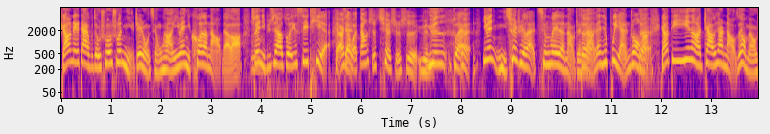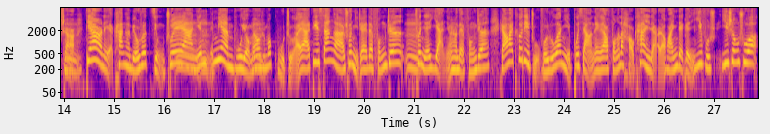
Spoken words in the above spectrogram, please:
然后那个大夫就说说你这种情况，因为你磕到脑袋了，所以你必须要做一个 CT。对，而且我当时确实是晕晕，对，因为你确实有点轻微的脑震荡，但你就不严重嘛。然后第一呢，照一下脑子有没有事儿；第二呢，也看看比如说颈椎呀，你面部有没有什么骨折呀；第三个啊说你这得缝针，说你的眼睛上得缝针。然后还特地嘱咐，如果你不想那个要缝的好看一点的话，你得跟衣服医生说，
